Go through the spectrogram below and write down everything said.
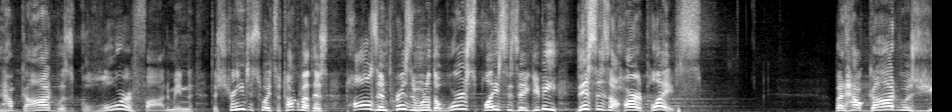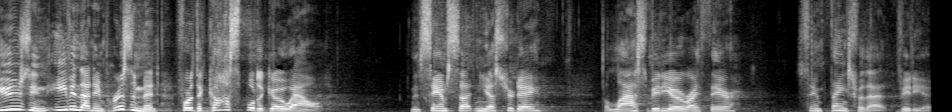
and how God was glorified. I mean, the strangest way to talk about this Paul's in prison, one of the worst places that you could be. This is a hard place. But how God was using even that imprisonment for the gospel to go out. And Sam Sutton yesterday, the last video right there, Sam, thanks for that video.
